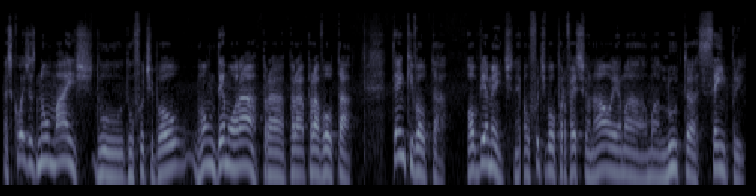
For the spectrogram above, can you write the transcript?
As coisas normais do, do futebol vão demorar para voltar. Tem que voltar, obviamente. Né? O futebol profissional é uma, uma luta sempre,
